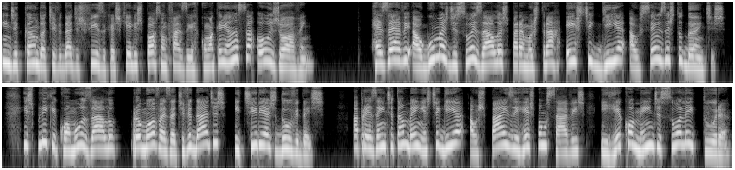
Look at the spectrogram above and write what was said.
indicando atividades físicas que eles possam fazer com a criança ou jovem. Reserve algumas de suas aulas para mostrar este guia aos seus estudantes. Explique como usá-lo, promova as atividades e tire as dúvidas. Apresente também este guia aos pais e responsáveis e recomende sua leitura.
